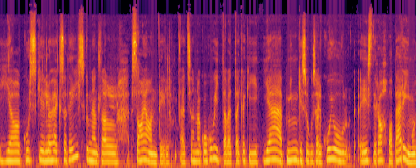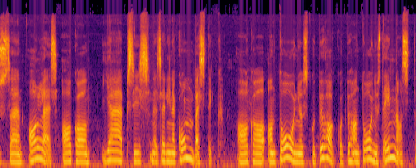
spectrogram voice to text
ja kuskil üheksateistkümnendal sajandil, et see on nagu huvitav, et ta ikkagi jääb mingisugusel kujul Eesti rahva pärimusse alles, aga jääb siis selline kombestik, aga Antoniust kui pühakut, püha Antoniust ennast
